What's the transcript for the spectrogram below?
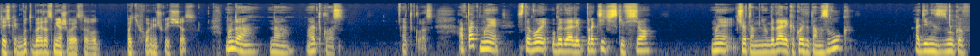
То есть как будто бы это смешивается вот потихонечку сейчас. Ну да, да. Это класс. Это класс. А так мы с тобой угадали практически все. Мы что там, не угадали какой-то там звук? Один из звуков.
